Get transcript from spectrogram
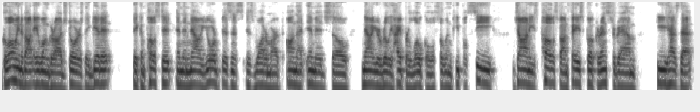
glowing about A1 Garage Doors, they get it, they can post it, and then now your business is watermarked on that image. So now you're really hyper local. So when people see Johnny's post on Facebook or Instagram, he has that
